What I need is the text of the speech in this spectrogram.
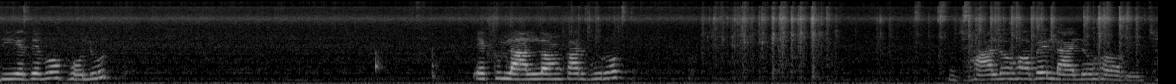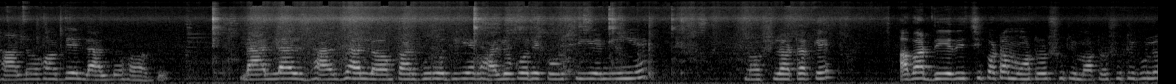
দিয়ে দেব হলুদ, একটু লাল লঙ্কার গুঁড়ো। ঝালও হবে, লালও হবে, ঝালও হবে, লালও হবে। লাল লাল, ঝাল ঝাল লঙ্কার গুঁড়ো দিয়ে ভালো করে কষিয়ে নিয়ে মশলাটাকে আবার দিয়ে দিচ্ছি কটা মটরশুঁটি। মটরশুঁটিগুলো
